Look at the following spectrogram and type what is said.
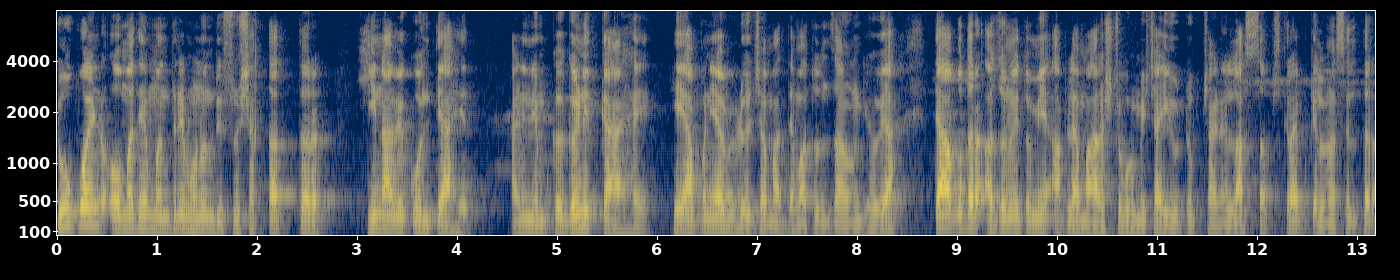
टू पॉईंट ओमध्ये मंत्री म्हणून दिसू शकतात. तर ही नावे कोणती आहेत? आणि नेमकं गणित काय आहे? हे आपण या व्हिडिओच्या माध्यमातून जाणून घेऊया. त्या अगोदर अजूनही तुम्ही आपल्या महाराष्ट्रभूमीच्या यूट्यूब चॅनलला सबस्क्राईब केलं नसेल तर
